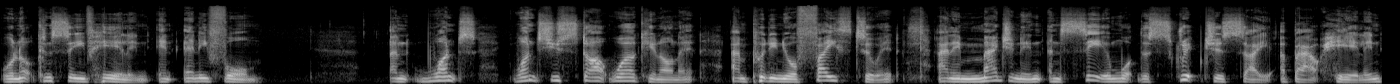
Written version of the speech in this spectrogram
will not conceive healing in any form. And once once you start working on it and putting your faith to it and imagining and seeing what the scriptures say about healing,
